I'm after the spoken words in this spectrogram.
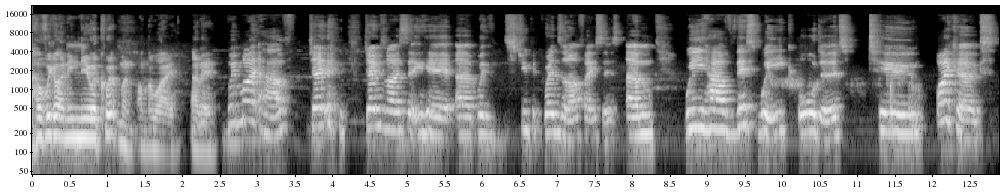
Have we got any new equipment on the way, Ellie? We might have. James and I are sitting here uh, with stupid grins on our faces. Um, we have this week ordered two bike ergs,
